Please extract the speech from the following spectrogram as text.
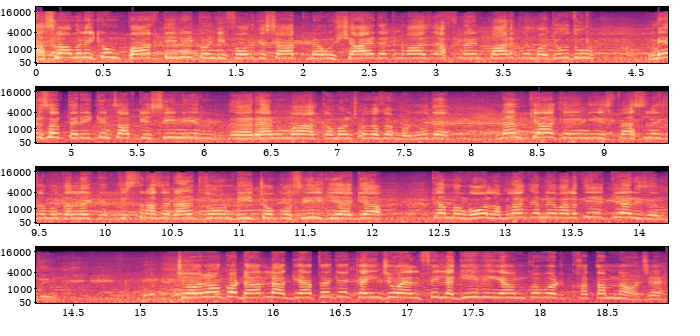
वालेकुम, पाक टीवी 24 के साथ मैं हूँ शाहिद अकनवाज एफ़ नाइन पार्क में मौजूद हूँ। मेरे साथ तरीक साहब की सीनियर रहनुमा कमल शोजा साहब मौजूद है। मैम, क्या कहेंगी इस फैसले से मुतल जिस तरह से रेड जोन डी चौक को सील किया गया, क्या मंगोल हमला करने वाले थे या क्या रीज़न थी? चोरों को डर लग गया था कि कहीं जो एल्फी लगी हुई है, उनको वो ख़त्म ना हो जाए।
